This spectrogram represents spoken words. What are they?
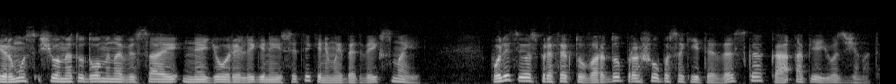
ir mus šiuo metu domina visai ne jo religiniai įsitikinimai, bet veiksmai. Policijos prefektų vardu prašau pasakyti viską, ką apie juos žinote.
